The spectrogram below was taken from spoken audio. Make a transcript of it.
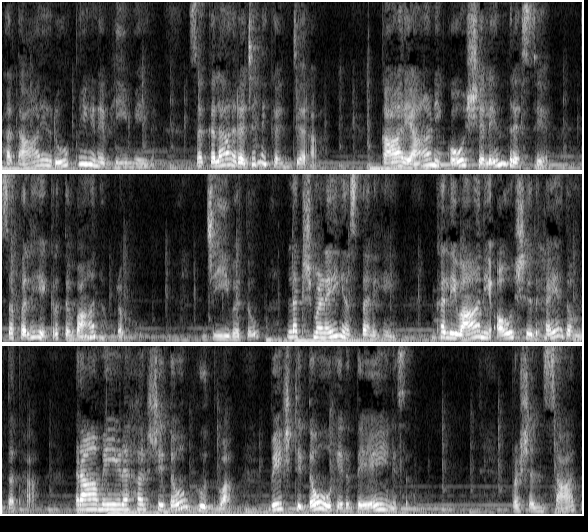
हताय रूपेण भीमेन सकला रजनकञ्जरा कार्याणि कौशलेन्द्रस्य सफले कृतवान् प्रभु। जीवतो लक्ष्मणेयस्तनहे खलिवानि औषधयदं तथा। रामेण हर्षितो भूत्वा वेष्टितो हृदयेन स। प्रशंसात्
